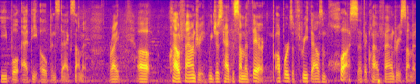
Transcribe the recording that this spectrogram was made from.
people at the OpenStack Summit, right? Uh, Cloud Foundry, we just had the summit there, upwards of 3,000 plus at the Cloud Foundry Summit,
